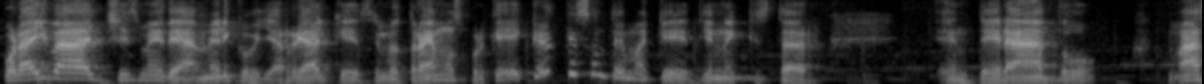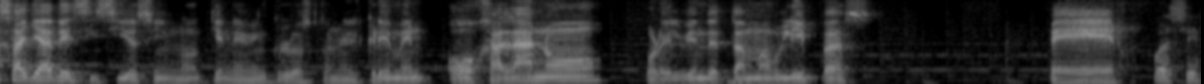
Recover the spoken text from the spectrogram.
por ahí va el chisme de Américo Villarreal, que se lo traemos porque creo que es un tema que tiene que estar enterado, más allá de si sí o si no tiene vínculos con el crimen. Ojalá no, por el bien de Tamaulipas. Pero Pues sí.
